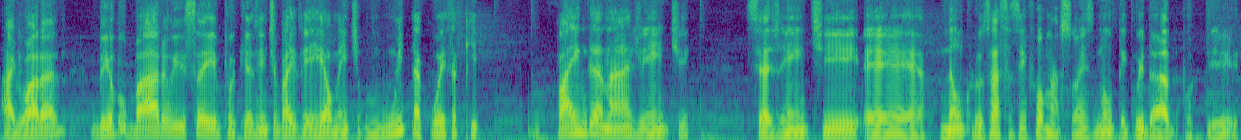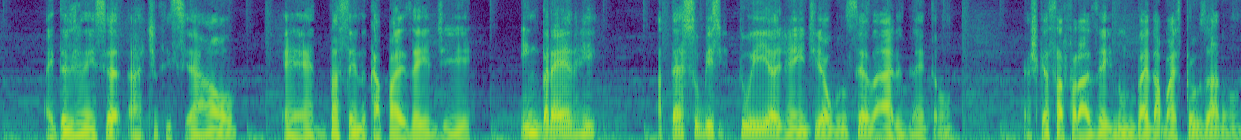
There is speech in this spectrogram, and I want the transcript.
Agora derrubaram isso aí, porque a gente vai ver realmente muita coisa que vai enganar a gente se a gente é, não cruzar essas informações, não ter cuidado, porque a inteligência artificial está é, tá sendo capaz aí de, em breve, até substituir a gente em alguns cenários, né? Então, acho que essa frase aí não vai dar mais para usar, não.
